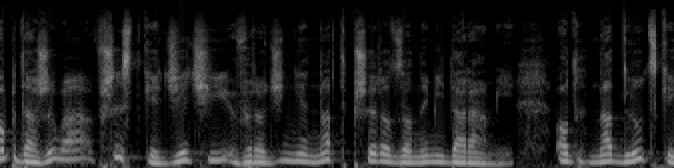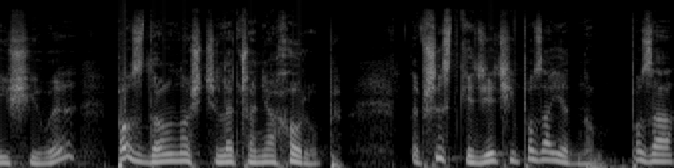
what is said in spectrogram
obdarzyła wszystkie dzieci w rodzinie nadprzyrodzonymi darami, od nadludzkiej siły po zdolność leczenia chorób. Wszystkie dzieci poza jedną, poza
